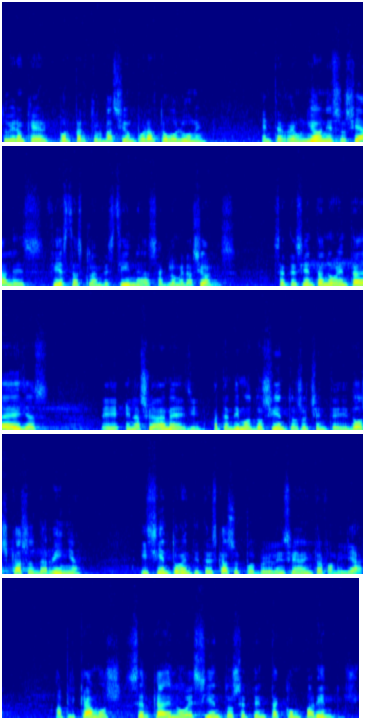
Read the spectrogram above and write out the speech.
tuvieron que ver por perturbación por alto volumen entre reuniones sociales, fiestas clandestinas, aglomeraciones, 790 de ellas eh, en la ciudad de Medellín. Atendimos 282 casos de riña y 123 casos por violencia intrafamiliar aplicamos cerca de 970 comparendos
